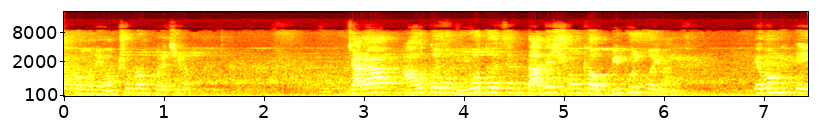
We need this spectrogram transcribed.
আক্রমণে অংশগ্রহণ করেছিল। যারা আহত এবং নিহত হয়েছেন, তাদের সংখ্যাও বিপুল পরিমাণে। এবং এই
